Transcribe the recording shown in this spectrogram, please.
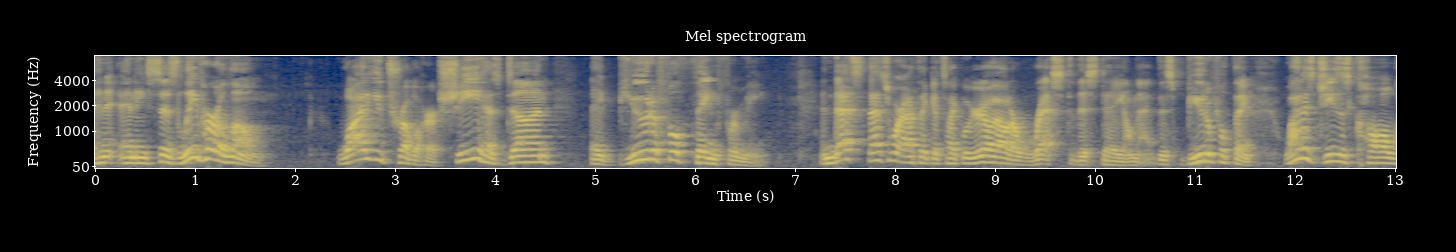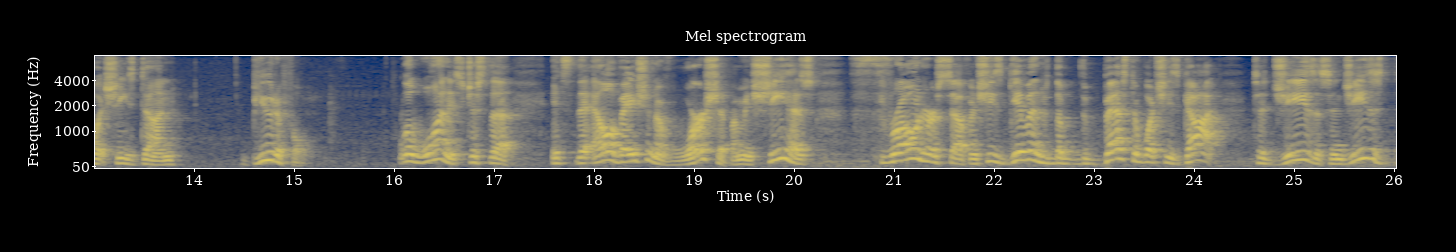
and and he says, "Leave her alone." Why do you trouble her? She has done a beautiful thing for me. And that's that's where I think it's like we really ought to rest this day on that. This beautiful thing. Why does Jesus call what she's done beautiful? Well, one, it's just the it's the elevation of worship. I mean, she has thrown herself and she's given the, the best of what she's got to Jesus. And Jesus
